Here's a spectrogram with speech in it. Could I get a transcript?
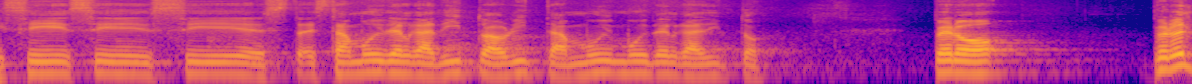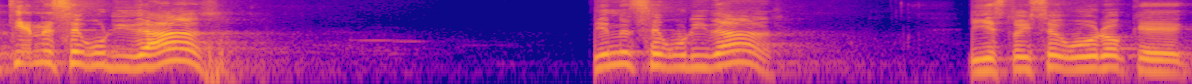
y sí, sí, sí, está, muy delgadito ahorita, muy, muy delgadito. Pero, pero él tiene seguridad. Tiene seguridad. Y estoy seguro que,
